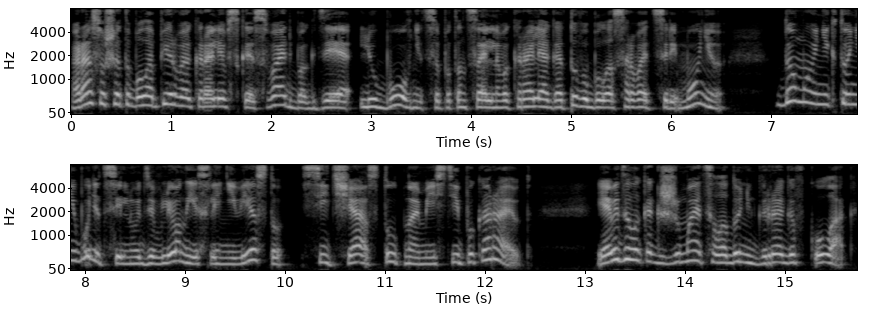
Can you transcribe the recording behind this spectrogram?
Раз уж это была первая королевская свадьба, где любовница потенциального короля готова была сорвать церемонию, думаю, никто не будет сильно удивлен, если невесту сейчас тут на месте и покарают. Я видела, как сжимается ладонь Грега в кулак,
